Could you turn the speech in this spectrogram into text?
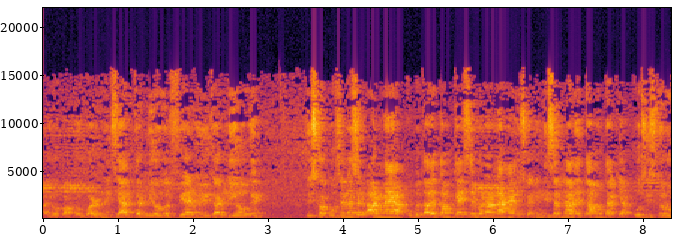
आई होप आप लोग वर्ड रिंग्स याद कर लिए होंगे फेयर में भी कर लिए होंगे। तो इसका क्वेश्चन आंसर आज मैं आपको बता देता हूँ कैसे बनाना है, उसका हिंदी समझा देता हूँ ताकि आप कोशिश करो,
